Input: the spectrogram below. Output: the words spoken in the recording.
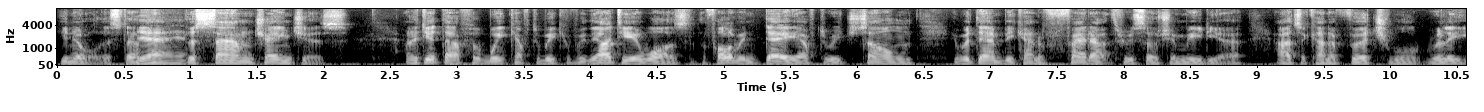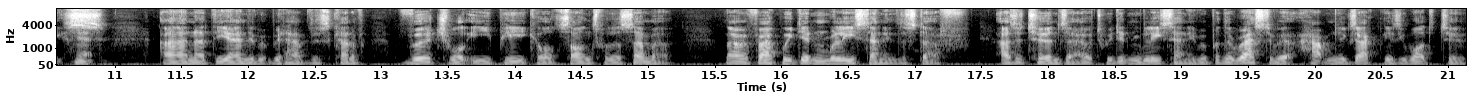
you know all this stuff. Yeah, yeah. The sound changes. And I did that for week after week. The idea was that the following day after each song, it would then be kind of fed out through social media as a kind of virtual release. Yeah and at the end of it we'd have this kind of virtual EP called Songs for the Summer. Now, in fact, we didn't release any of the stuff, as it turns out. We didn't release any of it, but the rest of it happened exactly as he wanted to.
